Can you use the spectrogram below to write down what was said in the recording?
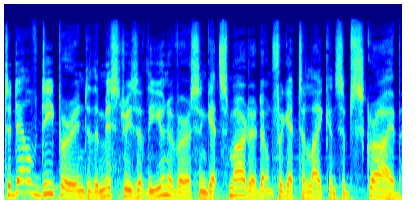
To delve deeper into the mysteries of the universe and get smarter, don't forget to like and subscribe.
